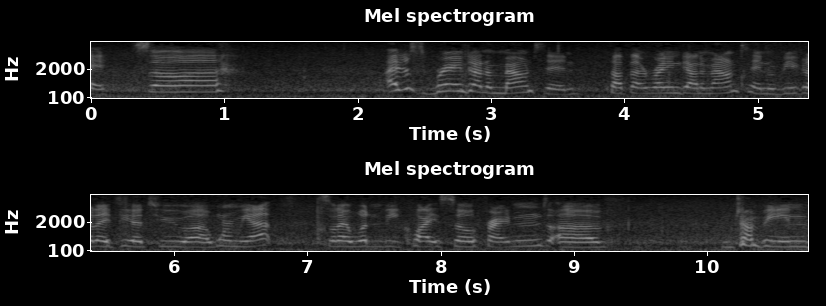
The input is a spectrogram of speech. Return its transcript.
Hi. So, uh, I just ran down a mountain. Thought that running down a mountain would be a good idea to uh, warm me up so that I wouldn't be quite so frightened of jumping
